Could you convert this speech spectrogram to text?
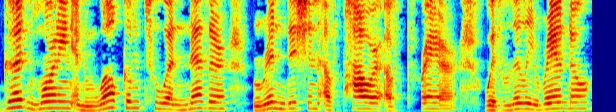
Good morning and welcome to another rendition of Power of Prayer with Lily Randall.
